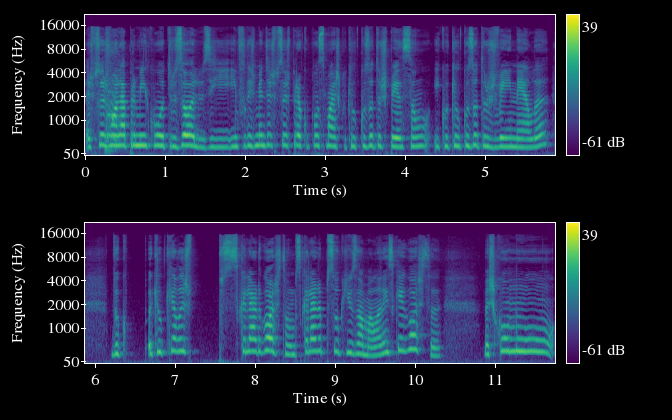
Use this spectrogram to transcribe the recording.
as pessoas vão olhar para mim com outros olhos e infelizmente as pessoas preocupam-se mais com aquilo que os outros pensam e com aquilo que os outros veem nela do que aquilo que elas se calhar gostam. Se calhar a pessoa que usa a mala nem sequer gosta. Mas como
